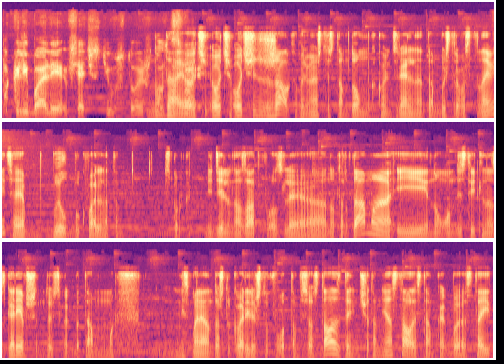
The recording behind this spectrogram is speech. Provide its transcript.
поколебали всячески устой. Что ну да, и очень, очень, очень жалко, понимаешь, то есть там дом какой-нибудь реально там быстро восстановить, а я был буквально там сколько неделю назад возле э, Нотр-Дама, и, ну, он действительно сгоревший, ну, то есть, как бы там несмотря на то, что говорили, что вот там все осталось, да ничего там не осталось. Там как бы стоит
